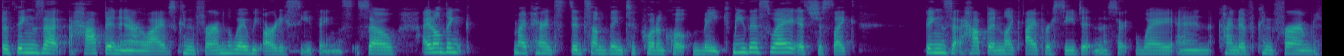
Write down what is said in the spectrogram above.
the things that happen in our lives confirm the way we already see things. So, I don't think my parents did something to quote unquote make me this way. It's just like things that happened like i perceived it in a certain way and kind of confirmed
